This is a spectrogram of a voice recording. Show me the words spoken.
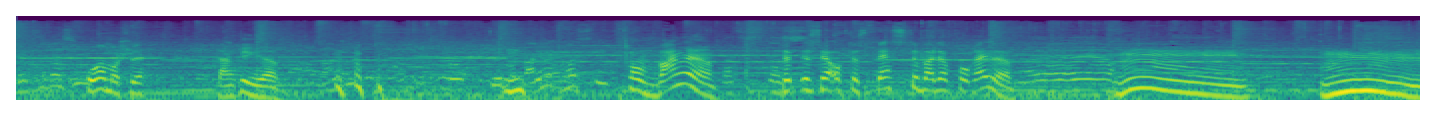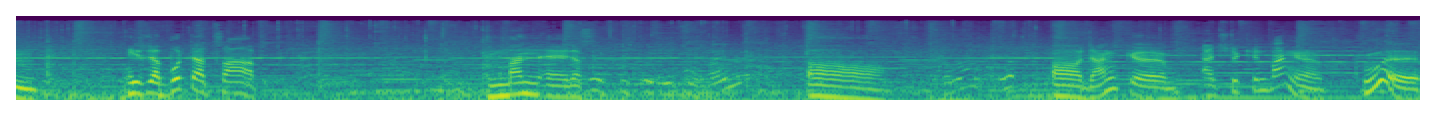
Kennst du das hier? Ohrmuschel. Danke hier. Wange kosten? Oh, Wange. Das ist Das ist ja auch das Beste bei der Forelle. Ja, ja, ja. Mmh. Mmh. Die ist ja butterzart. Mann, ey, das. Die. Oh. Oh, danke. Ein Stückchen Wange. Cool.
